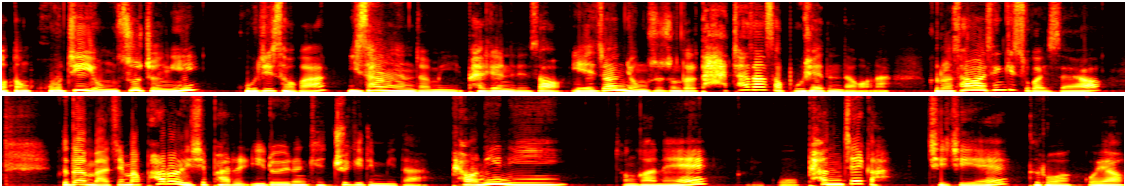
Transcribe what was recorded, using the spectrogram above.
어떤 고지 영수증이 고지서가 이상한 점이 발견이 돼서 예전 영수증들을 다 찾아서 보셔야 된다거나 그런 상황이 생길 수가 있어요. 그 다음 마지막 8월 28일 일요일은 개축일입니다. 편인이 정간에 그리고 편제가 지지에 들어왔고요.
